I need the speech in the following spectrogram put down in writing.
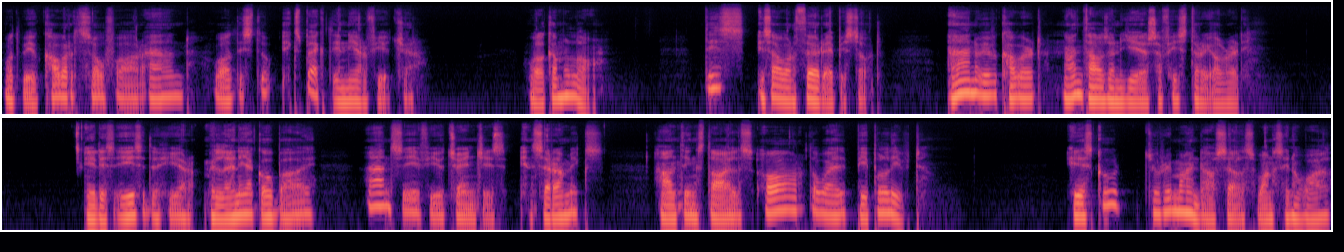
what we've covered so far and what is to expect in near future. Welcome along. This is our third episode, and we've covered 9000 years of history already. It is easy to hear millennia go by and see a few changes in ceramics, hunting styles, or the way people lived. It is good to remind ourselves once in a while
